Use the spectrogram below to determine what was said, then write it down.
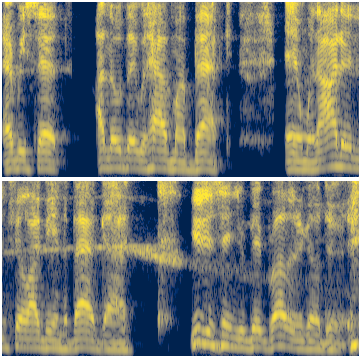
Every set, I know they would have my back. And when I didn't feel like being the bad guy, you just send your big brother to go do God. it.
